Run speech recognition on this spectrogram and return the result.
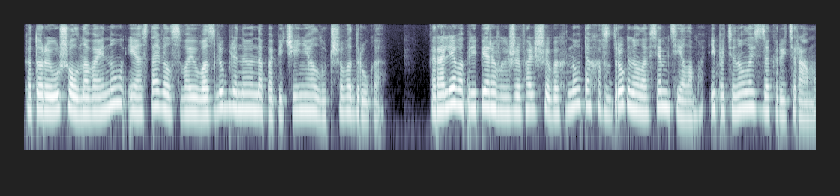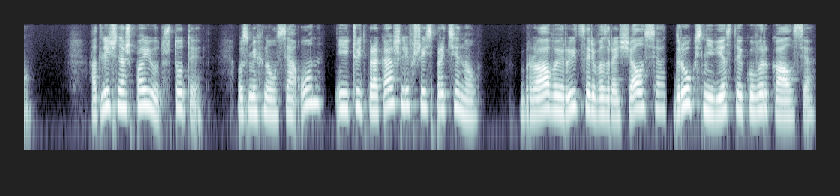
который ушел на войну и оставил свою возлюбленную на попечение лучшего друга. Королева при первых же фальшивых нотах вздрогнула всем телом и потянулась закрыть раму. «Отлично ж поют, что ты?» — усмехнулся он и, чуть прокашлившись, протянул. Бравый рыцарь возвращался, друг с невестой кувыркался.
